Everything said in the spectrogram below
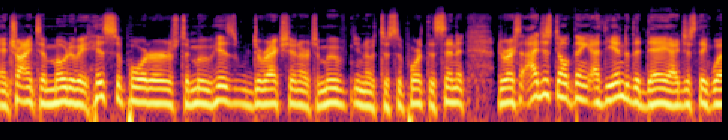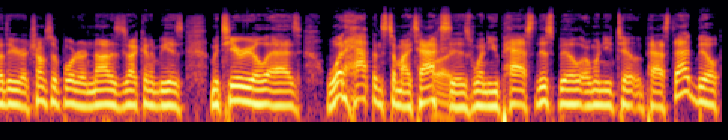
and trying to motivate his supporters to move his direction or to move, you know, to support the Senate direction. I just don't think, at the end of the day, I just think whether you're a Trump supporter or not is not going to be as material as what happens to my taxes when you pass this bill or when you t- pass that bill.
